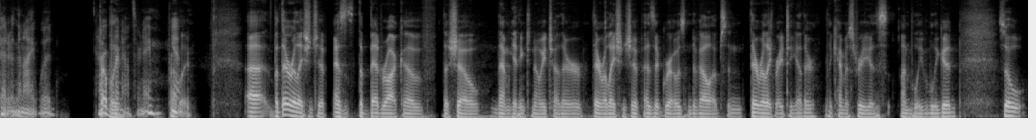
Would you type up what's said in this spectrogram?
better than I would how Probably. to pronounce her name. Yeah. Uh, but their relationship as the bedrock of the show, them getting to know each other, their relationship as it grows and develops, and they're really great together. The chemistry is unbelievably good. So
